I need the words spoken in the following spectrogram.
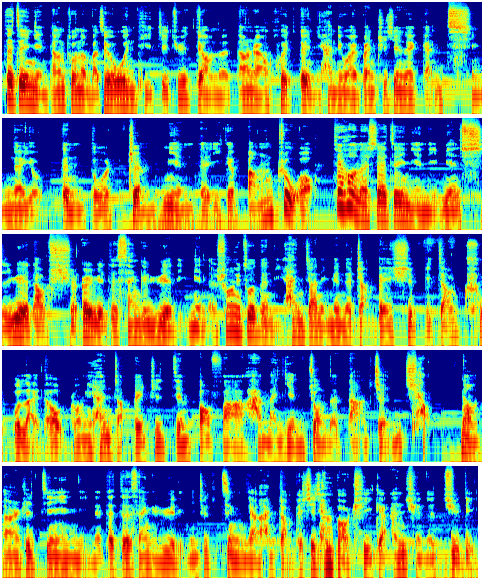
在这一年当中呢，把这个问题解决掉呢，当然会对你和另外一半之间的感情呢有更多正面的一个帮助哦。最后呢，是在这一年里面，十月到十二月的三个月里面呢，双鱼座的你和家里面的长辈是比较处不来的哦，容易和长辈之间爆发还蛮严重的大争吵。那我当然是建议你呢，在这三个月里面就尽量和长辈之间 保持一个安全的距离。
